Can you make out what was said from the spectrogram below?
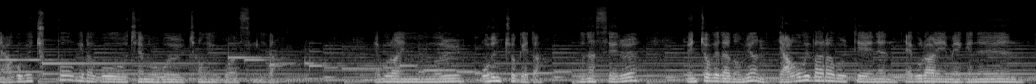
야곱의 축복이라고 제목을 정해보았습니다. 에브라임을 오른쪽에다, 문하세를 왼쪽에다 놓으면 야곱이 바라볼 때에는 에브라임에게는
